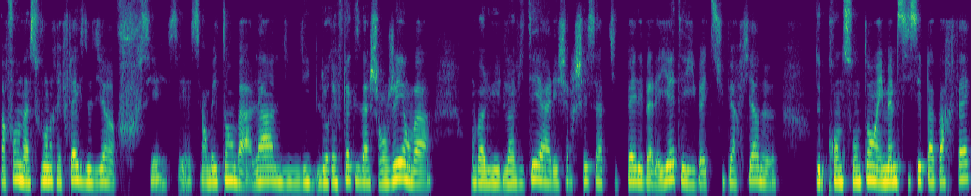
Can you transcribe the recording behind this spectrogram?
parfois on a souvent le réflexe de dire c'est embêtant. Bah, là, le réflexe va changer. On va, on va lui l'inviter à aller chercher sa petite pelle et balayette et il va être super fier de, de prendre son temps. Et même si c'est pas parfait,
